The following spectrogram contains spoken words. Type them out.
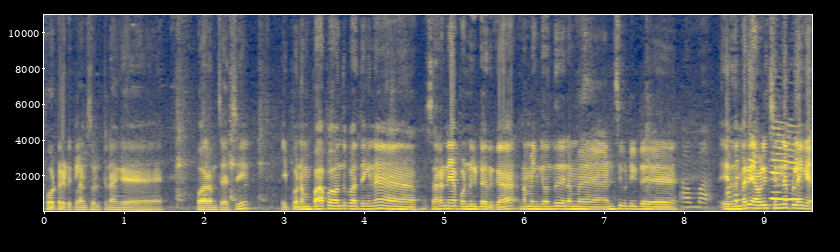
ஃபோட்டோ எடுக்கலாம்னு சொல்லிட்டு நாங்கள் போக ஆரம்பிச்சாச்சு. இப்போ நம்ம பாப்பா வந்து பார்த்தீங்கன்னா சரண்யா பொண்ணுக்கிட்ட இருக்கா? நம்ம இங்கே வந்து நம்ம அன்சி குட்டிக்கிட்ட ஆமா. இருந்த மாதிரி அவளுக்கு சின்ன பிள்ளைங்க.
